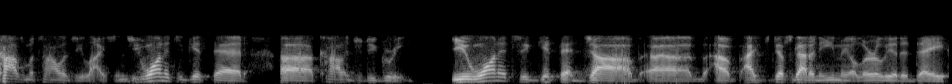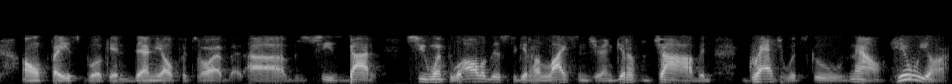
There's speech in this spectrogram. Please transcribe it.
cosmetology license. You wanted to get that uh, college degree. You wanted to get that job. Uh, I, I just got an email earlier today on Facebook, and Danielle Pretor, uh, she's got she went through all of this to get her licensure and get her job and graduate school. Now, here we are.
